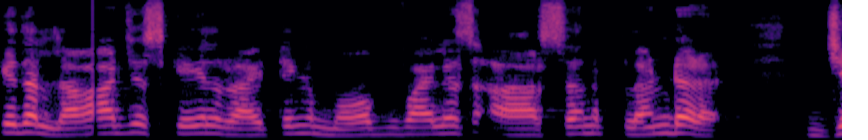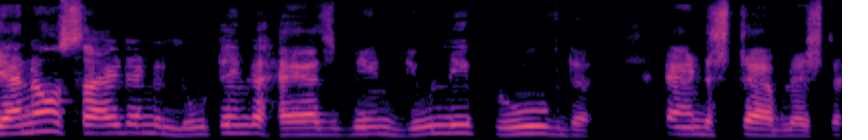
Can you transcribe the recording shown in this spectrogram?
ਕਿ the large scale rioting mob violence arson plunder genocide and looting has been duly proved and established.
